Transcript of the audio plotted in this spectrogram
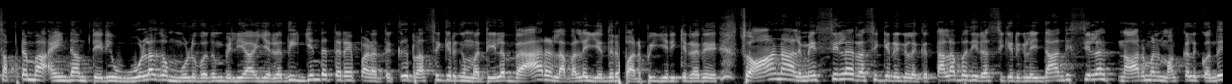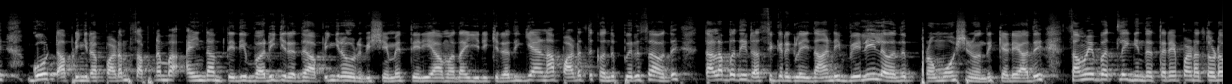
செப்டம்பர் ஐந்தாம் தேதி உலகம் முழுவதும் வெளியாகிறது. இந்த திரைப்படத்துக்கு ரசிகர்கள் மத்தியில் வேற லெவலில் எதிர்பார்ப்பு இருக்கிறது. ஸோ ஆனாலுமே சில ரசிகர்களுக்கு தளபதி ரசிகர்களை தாண்டி சில நார்மல் மக்களுக்கு வந்து கோட் அப்படிங்கிற படம் செப்டம்பர் ஐந்தாம் தேதி வருகிறது அப்படிங்கிற ஒரு விஷயமே தெரியாமல் தான் இருக்கிறது. ஏன்னா படத்துக்கு வந்து பெருசாக வந்து தளபதி ரசிகர்களை தாண்டி வெளியில் வந்து ப்ரமோஷன் வந்து கிடையாது. சமீபத்தில் இந்த திரைப்படத்தோட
